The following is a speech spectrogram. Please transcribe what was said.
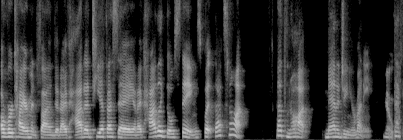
a retirement fund and I've had a TFSA and I've had like those things, but that's not that's not managing your money. No. That's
